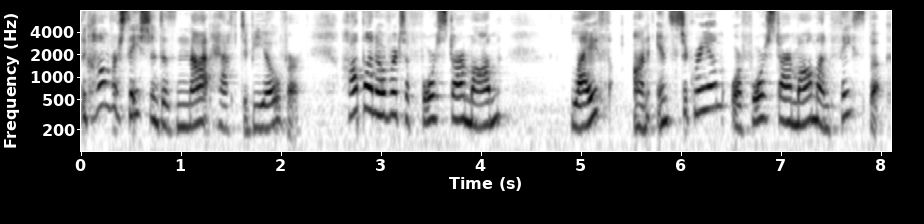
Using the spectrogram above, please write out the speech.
The conversation does not have to be over. Hop on over to 4star Mom Life on Instagram or 4star Mom on Facebook.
